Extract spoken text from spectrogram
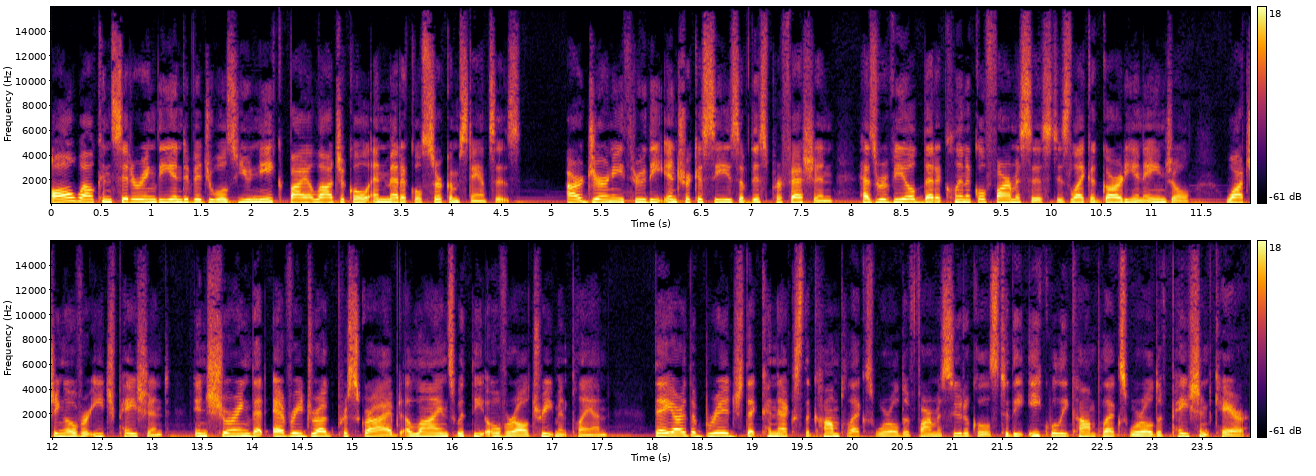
all while considering the individual's unique biological and medical circumstances. Our journey through the intricacies of this profession has revealed that a clinical pharmacist is like a guardian angel, watching over each patient, ensuring that every drug prescribed aligns with the overall treatment plan. They are the bridge that connects the complex world of pharmaceuticals to the equally complex world of patient care.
